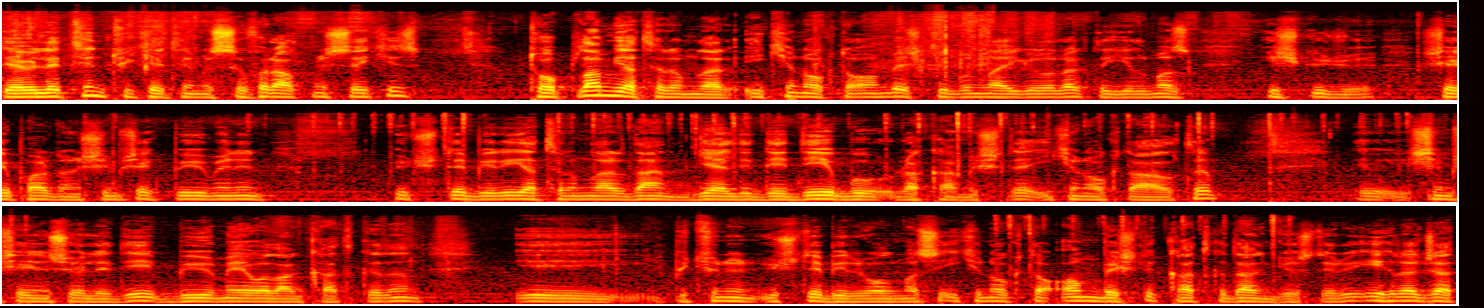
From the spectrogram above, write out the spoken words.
Devletin tüketimi 0.68, toplam yatırımlar 2.15 ki bununla ilgili olarak da Yılmaz iş gücü şey pardon Şimşek büyümenin üçte biri yatırımlardan geldi dediği bu rakam işte 2.6. E, Şimşek'in söylediği büyümeye olan katkının e, bütünün üçte biri olması 2.15'lik katkıdan gösteriyor. İhracat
